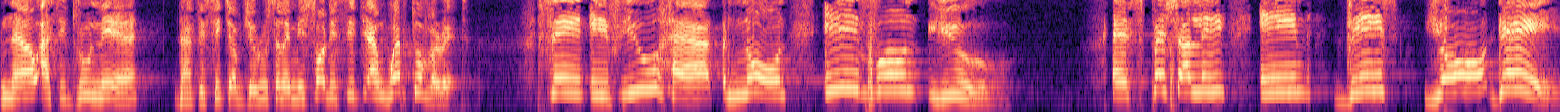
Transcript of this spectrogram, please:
now as he drew near, that's the city of Jerusalem, he saw the city and wept over it, saying, if you had known even you, especially in this your day,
